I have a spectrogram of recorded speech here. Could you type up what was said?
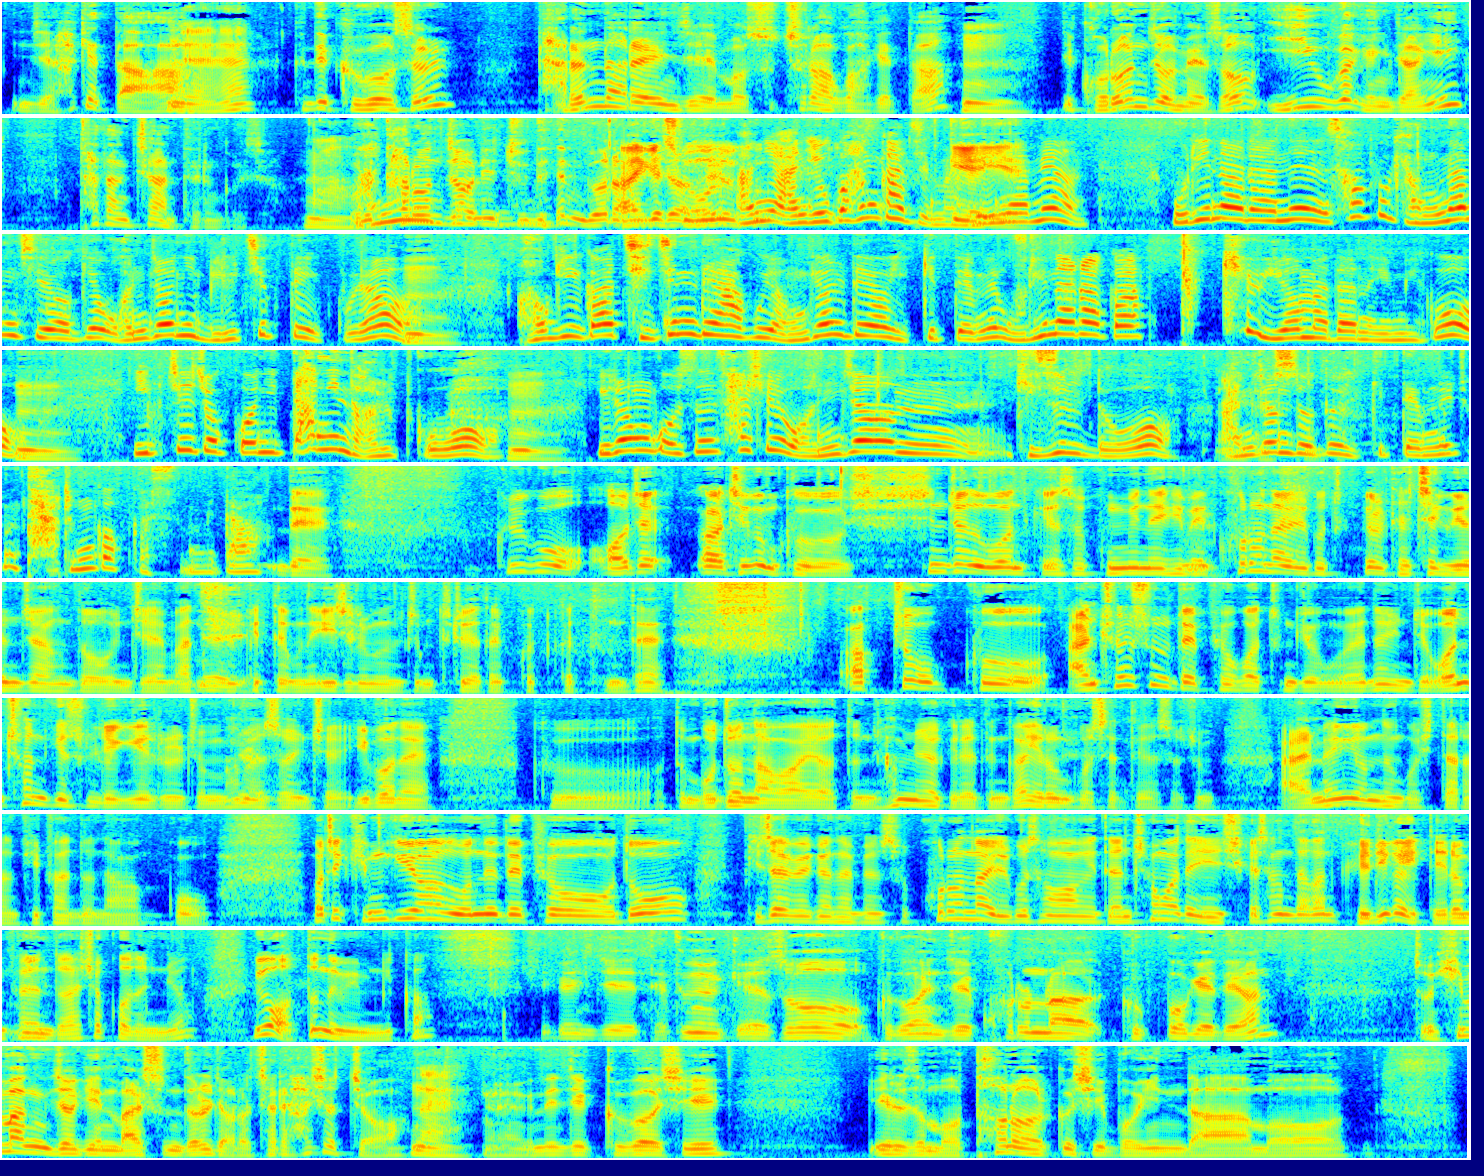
이제 하겠다. 네. 근데 그것을 다른 나라에 이제 뭐 수출하고 하겠다. 음. 그런 점에서 이유가 굉장히 타당치 않다는 거죠. 아. 오늘 탈원전이 주된 건 알겠습니다. 아니 아니 이거 한 가지만. 예, 예. 왜냐하면 우리나라는 서부 경남 지역에 원전이 밀집돼 있고요. 음. 거기가 지진대하고 연결되어 있기 때문에 우리나라가 특히 위험하다는 의미고 음. 입지 조건이 땅이 넓고 음. 이런 곳은 사실 원전 기술도 안전도도 있기 때문에 좀 다른 것 같습니다. 네. 그리고 어제 아 지금 그 신전 의원께서 국민의힘의 코로나19 특별대책위원장도 이제 맡으셨기 네. 때문에 이 질문을 좀 드려야 될 것 같은데 앞쪽 그 안철수 대표 같은 경우에는 이제 원천 기술 얘기를 좀 하면서 네. 이제 이번에 그 어떤 모더나와의 어떤 협력이라든가 이런 것에 대해서 좀 알맹이 없는 것이다라는 비판도 나왔고 어제 김기현 원내대표도 기자회견하면서 코로나19 상황에 대한 청와대 인식에 상당한 괴리가 있다 이런 표현도 하셨거든요. 이거 어떤 의미입니까? 그러니까 이제 대통령께서 그동안 이제 코로나 극복에 대한 좀 희망적인 말씀들을 여러 차례 하셨죠. 네. 네. 근데 이제 그것이 예를 들어서 뭐 터널 끝이 보인다, 뭐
